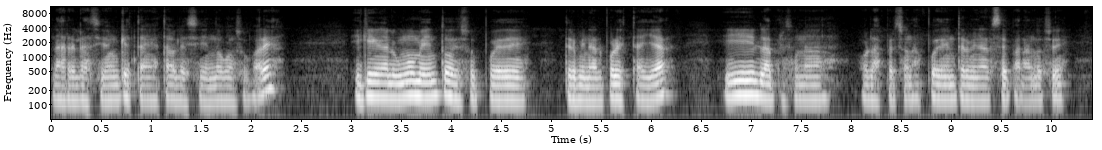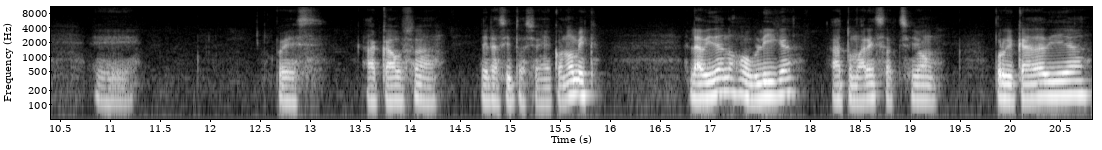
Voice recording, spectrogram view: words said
la relación que están estableciendo con su pareja y que en algún momento eso puede terminar por estallar y la persona o las personas pueden terminar separándose eh, pues a causa de la situación económica. La vida nos obliga a tomar esa acción porque cada día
